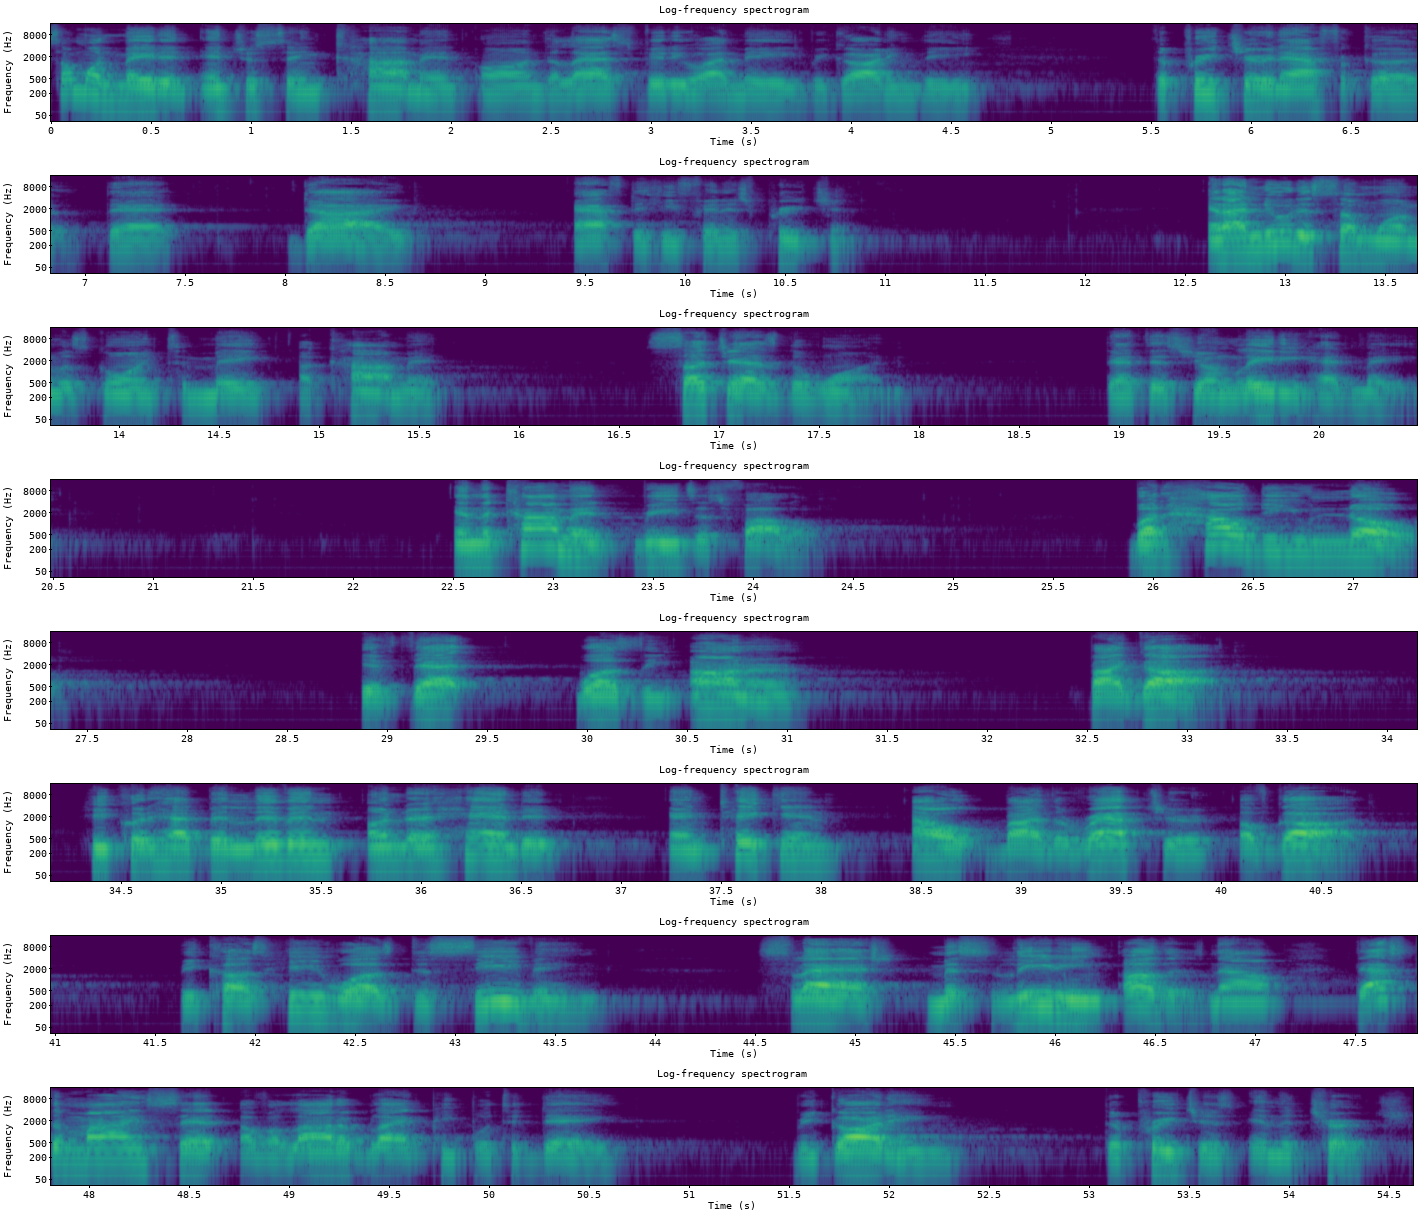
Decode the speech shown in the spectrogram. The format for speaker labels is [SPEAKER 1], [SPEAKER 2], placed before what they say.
[SPEAKER 1] Someone made an interesting comment on the last video I made regarding the the preacher in Africa that died after he finished preaching. And I knew that someone was going to make a comment such as the one that this young lady had made. And the comment reads as follow. But how do you know if that was the honor by God. He could have been living underhanded and taken out by the rapture of God because he was deceiving slash misleading others. Now, that's the mindset of a lot of black people today regarding the preachers in the church.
